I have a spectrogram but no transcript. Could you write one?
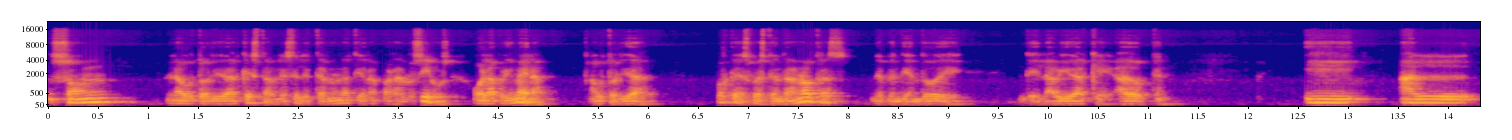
son la autoridad que establece el Eterno en la tierra para los hijos, o la primera autoridad porque después tendrán otras, dependiendo de, la vida que adopten. Y al,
